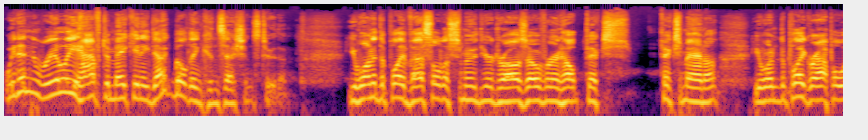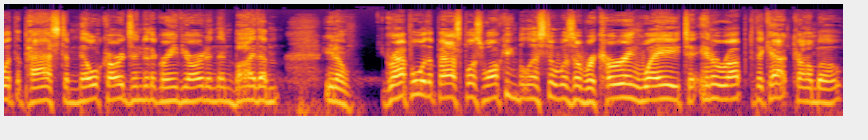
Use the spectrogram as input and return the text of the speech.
We didn't really have to make any deck building concessions to them. You wanted to play Vessel to smooth your draws over and help fix fix mana. You wanted to play Grapple with the Past to mill cards into the graveyard and then buy them, you know, Grapple with the Past plus Walking Ballista was a recurring way to interrupt the cat combo.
